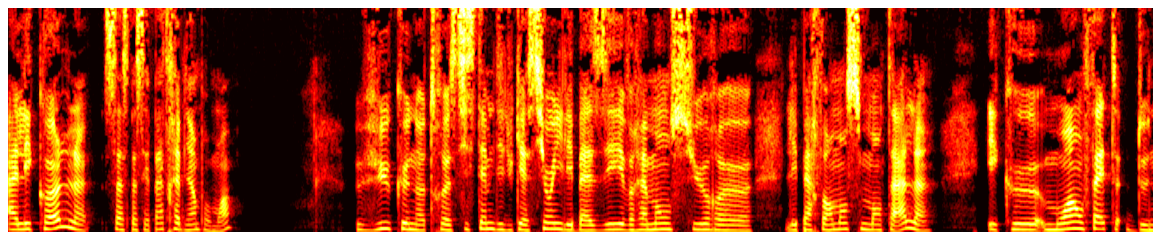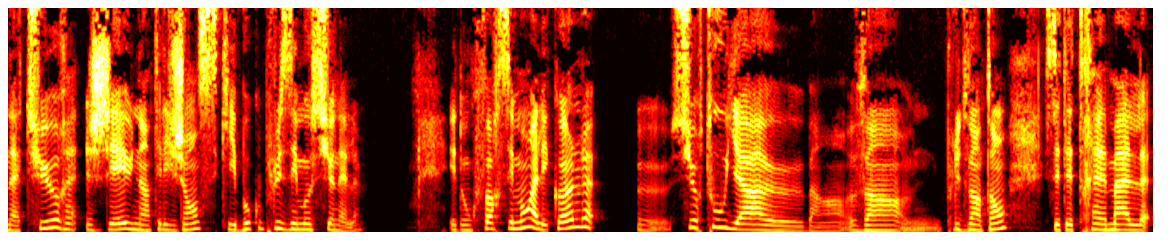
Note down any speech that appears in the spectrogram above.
à l'école, ça se passait pas très bien pour moi. Vu que notre système d'éducation, il est basé vraiment sur euh, les performances mentales et que moi, en fait, de nature, j'ai une intelligence qui est beaucoup plus émotionnelle. Et donc, forcément, à l'école, euh, surtout il y a euh, ben, 20, plus de 20 ans, c'était très mal...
